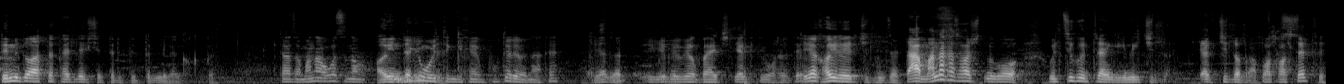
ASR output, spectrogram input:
дэмэд баата талиг шинтер өдөр нэг анги байхгүй. За за манай угаас нэг Оюун дээр нэг. үеийнхээ бүгдээр байна тий. Яг Яг яг байж яг тийм байна тийм. яг 2 2 жилийн зай. За манайхаас хойш нөгөө үлзийхүү энэ ангийг нэг жил яг жил болго Болгоос тий.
